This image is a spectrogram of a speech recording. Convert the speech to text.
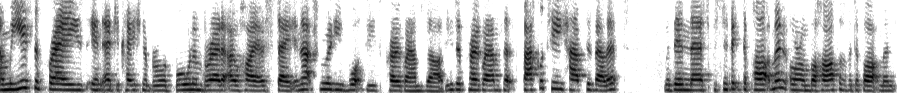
And we use the phrase in education abroad, born and bred at Ohio State. And that's really what these programs are. These are programs that faculty have developed within their specific department or on behalf of a department,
